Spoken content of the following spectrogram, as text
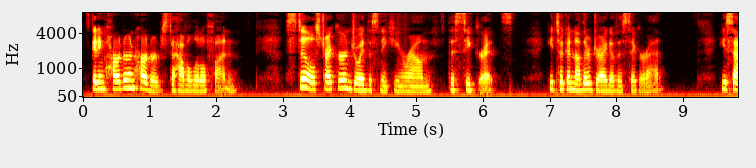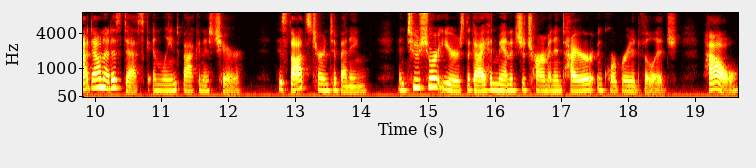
It's getting harder and harder just to have a little fun. Still, Stryker enjoyed the sneaking around, the secrets. He took another drag of his cigarette. He sat down at his desk and leaned back in his chair. His thoughts turned to Benning. In two short years, the guy had managed to charm an entire incorporated village. How?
